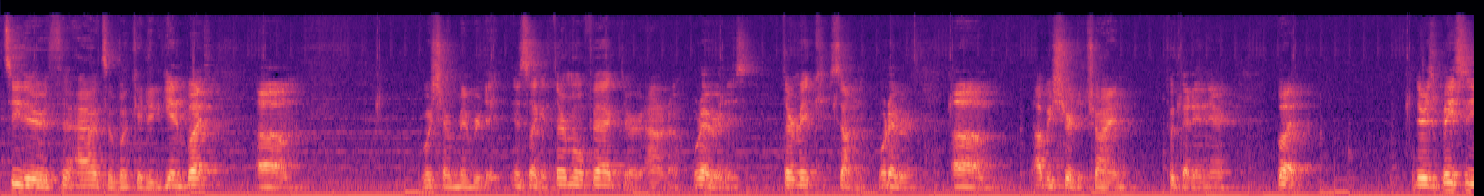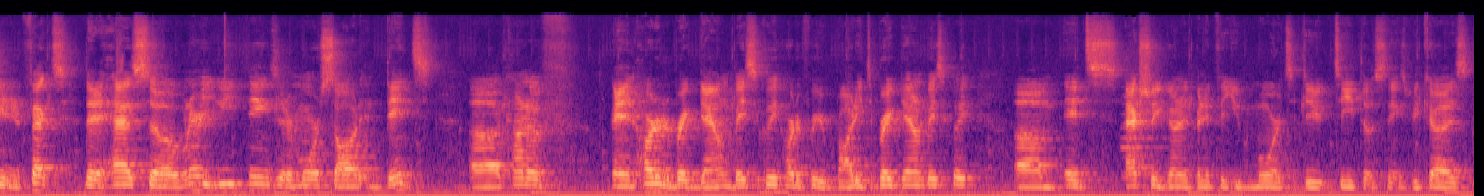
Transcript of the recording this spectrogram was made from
it's either th- I have to look at it again, but um, wish I remembered it. It's like a thermal effect, or I don't know, whatever it is, thermic something, whatever. Um, I'll be sure to try and put that in there. But there's basically an effect that it has. So whenever you eat things that are more solid and dense, uh, kind of, and harder to break down, basically harder for your body to break down, basically. Um, it's actually going to benefit you more to do to eat those things because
